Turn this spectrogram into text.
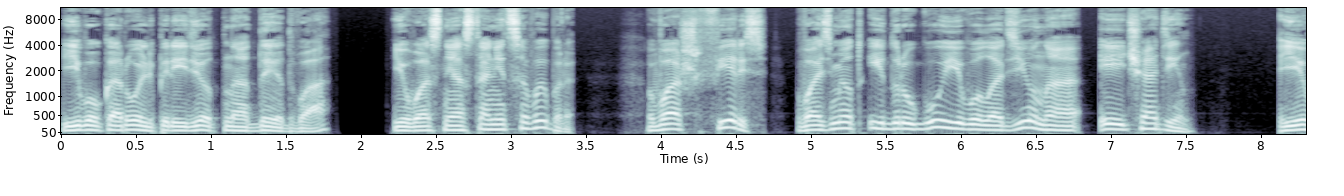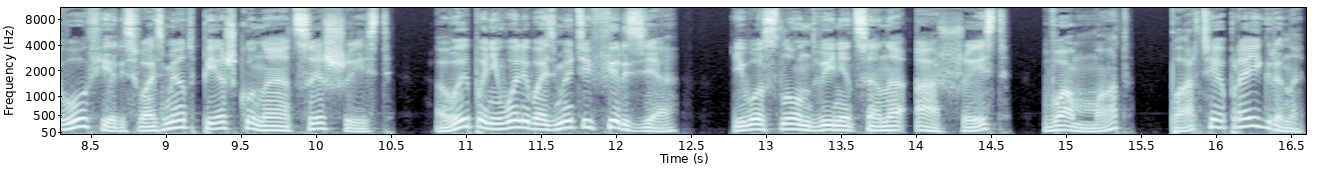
Его король перейдет на d2, и у вас не останется выбора. Ваш ферзь возьмет и другую его ладью на h1. Его ферзь возьмет пешку на c6, вы поневоле возьмете ферзя, его слон двинется на а6, вам мат, партия проиграна.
